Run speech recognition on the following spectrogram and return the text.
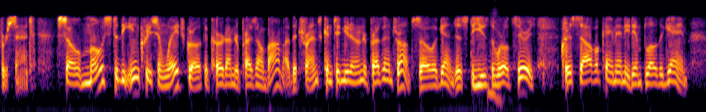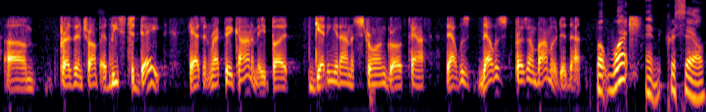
percent. So most of the increase in wage growth occurred under President Obama. The trends continued under President Trump. So again, just to use the mm-hmm. World Series, Chris Salvo came in, he didn't blow the game. Um, President Trump, at least to date, hasn't wrecked the economy, but getting it on a strong growth path that was that was President Obama who did that. But what and Chris Sale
